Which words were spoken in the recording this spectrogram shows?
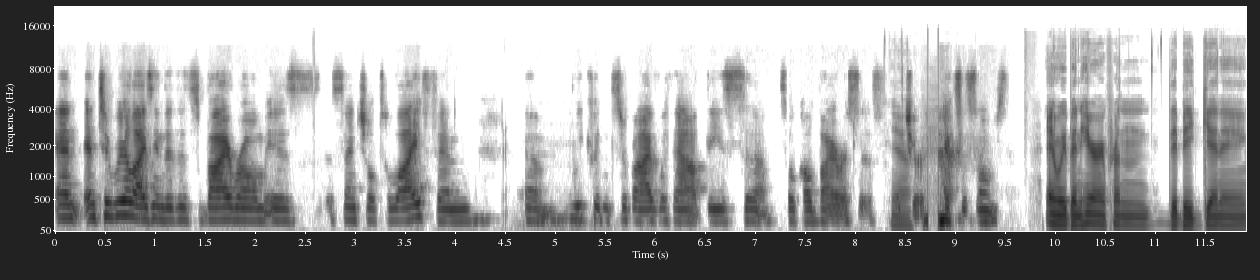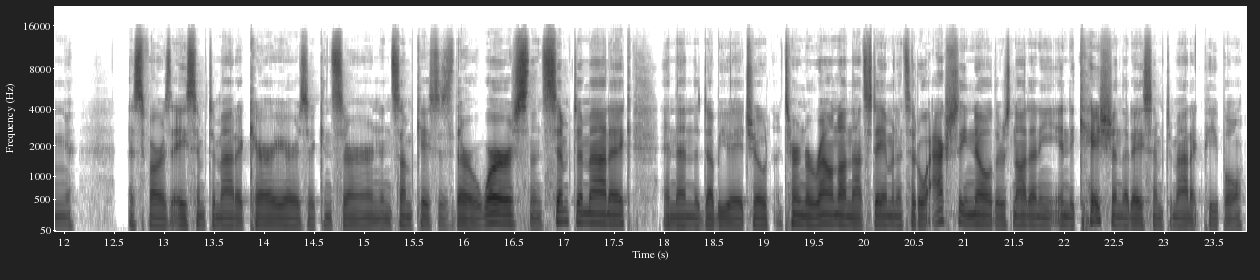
and and to realizing that this virome is essential to life and um, we couldn't survive without these uh, so-called viruses, yeah. which are exosomes. And we've been hearing from the beginning as far as asymptomatic carriers are concerned. In some cases, they're worse than symptomatic. And then the WHO turned around on that statement and said, well, actually, no, there's not any indication that asymptomatic people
